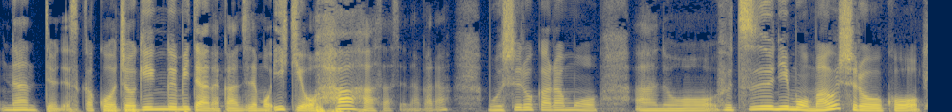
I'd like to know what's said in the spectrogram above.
なんて言うんですか、こうジョギングみたいな感じでもう息をハーハーさせながら、もう後ろからもう、あの、普通にもう真後ろをこう、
